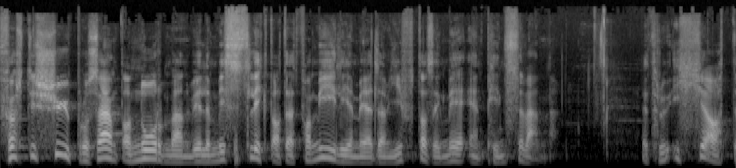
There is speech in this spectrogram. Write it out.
47% av nordmenn ville mislikt at et familiemedlem gifta seg med en pinsevenn. Jeg tror ikke at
